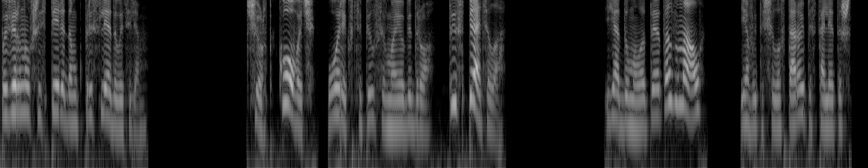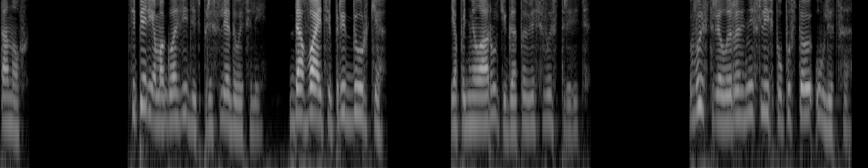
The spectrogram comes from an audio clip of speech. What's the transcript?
повернувшись передом к преследователям. «Черт, Ковач!» — Орик вцепился в мое бедро. «Ты спятила!» «Я думала, ты это знал!» Я вытащила второй пистолет из штанов. Теперь я могла видеть преследователей. «Давайте, придурки!» Я подняла руки, готовясь выстрелить. Выстрелы разнеслись по пустой улице.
